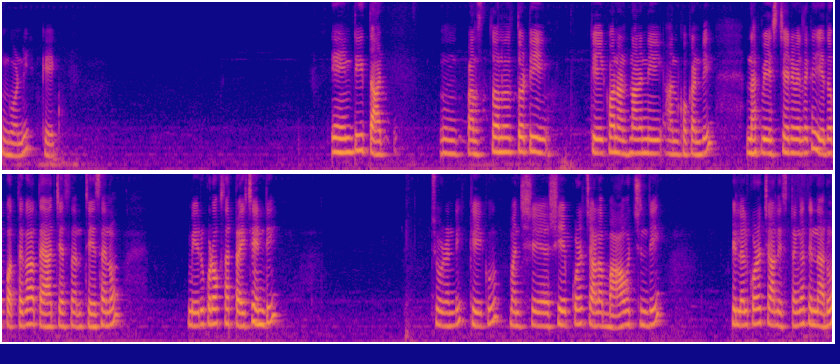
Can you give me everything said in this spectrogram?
ఇంకోండి కేక్. ఏంటి తా పనసతోటి కేక్ అని అంటున్నానని అనుకోకండి. నాకు వేస్ట్ చేయడం వెళ్ళక ఏదో కొత్తగా తయారు చేశాను చేశాను. మీరు కూడా ఒకసారి ట్రై చేయండి. చూడండి కేకు మంచి షేప్ కూడా చాలా బాగా వచ్చింది. పిల్లలు కూడా చాలా ఇష్టంగా తిన్నారు.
